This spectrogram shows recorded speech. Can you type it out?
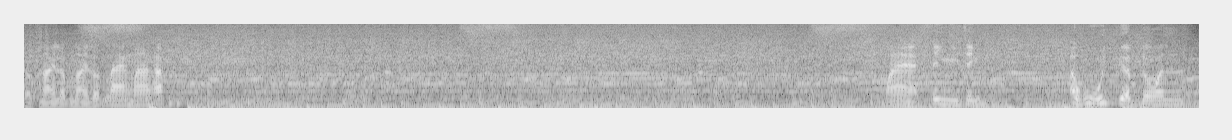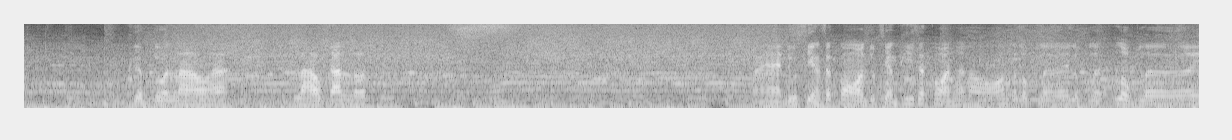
ลบหน่อยลบหน่อยรถแรงมาครับ แม่ซิ่งจริงๆเอ้าหูเกือบโดน เกือบโดนราวฮะราวกั้นรถแม่ดูเสียงซะก่อนดูเสียงพี่ซะก่อนฮะน้องหลบเลยหลบเลยหลบเลย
